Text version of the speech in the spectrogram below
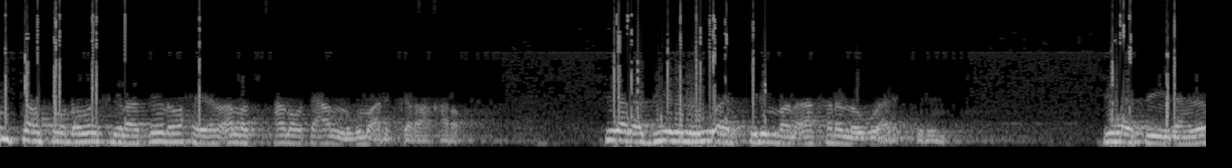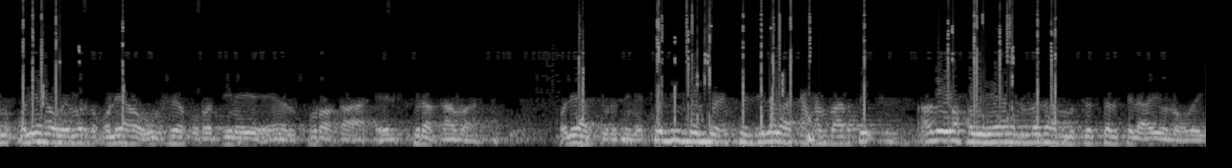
intaasoo dhan way khilaafeen waxay yidhahdeen allah subxaana watacala laguma arki karo aakharo sidaan adduunyada loogu arki jirin baan aakhare loogu arki فيها سيئة هذين قليها ويمرد قليها وشيخ الردين الفرقة الفرقة ما قليها الردين تجد من المعتزلة كحن بارتي هذا وحو يهان المذهب متسلسل في الأيون وضي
